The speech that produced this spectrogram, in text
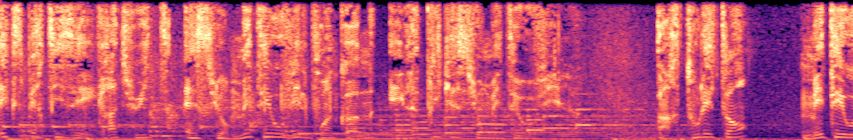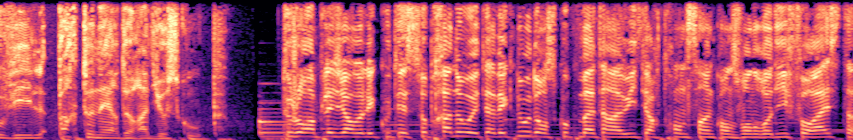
expertisée et gratuite est sur météoville.com et l'application Météoville. Par tous les temps, Météoville, partenaire de Radioscoop. Toujours un plaisir de l'écouter. Soprano est avec nous dans Scoop Matin à 8h35 en ce vendredi. Forest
